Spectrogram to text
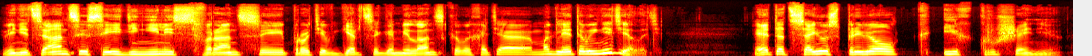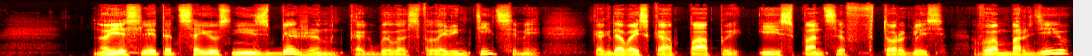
Венецианцы соединились с Францией против герцога Миланского, хотя могли этого и не делать. Этот союз привел к их крушению. Но если этот союз неизбежен, как было с флорентийцами, когда войска папы и испанцев вторглись в Ломбардию,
